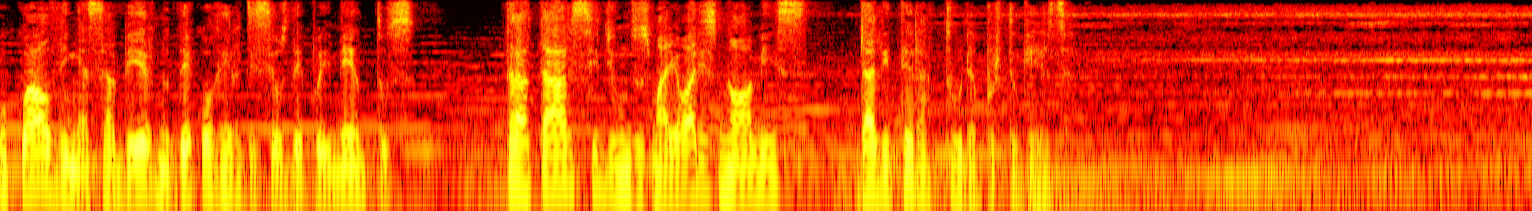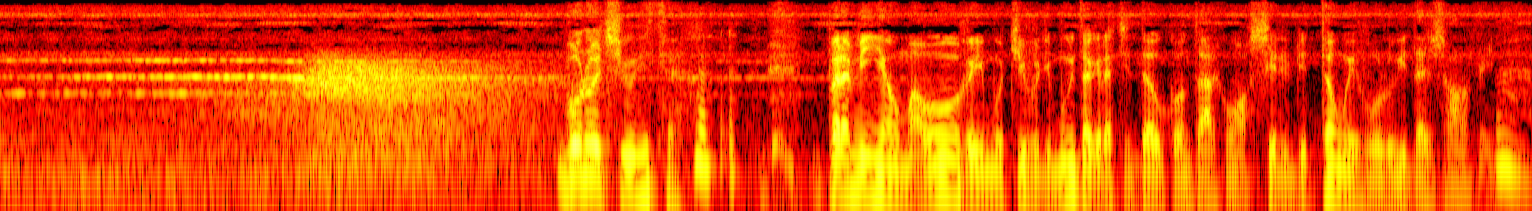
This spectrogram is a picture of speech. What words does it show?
o qual vinha saber no decorrer de seus depoimentos tratar-se de um dos maiores nomes da literatura portuguesa. Boa noite, Unita. Para mim é uma honra e motivo de muita gratidão contar com o auxílio de tão evoluída jovem. Ah.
